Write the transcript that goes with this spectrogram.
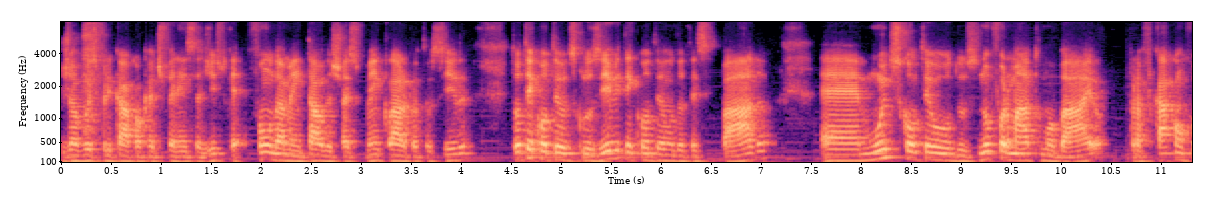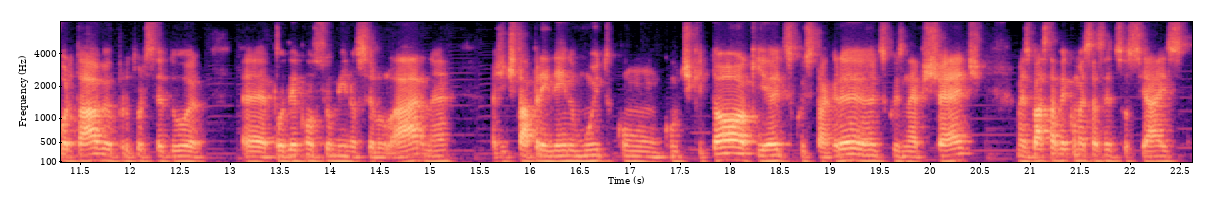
Já vou explicar qual é a diferença disso, porque é fundamental deixar isso bem claro para a torcida. Então tem conteúdo exclusivo e tem conteúdo antecipado. É, muitos conteúdos no formato mobile, para ficar confortável para o torcedor é, poder consumir no celular, né? A gente está aprendendo muito com, com o TikTok, antes com o Instagram, antes com o Snapchat, mas basta ver como essas redes sociais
